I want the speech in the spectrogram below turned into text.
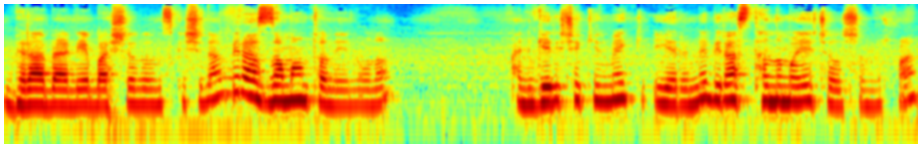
beraberliğe başladığınız kişiden biraz zaman tanıyın ona. Hani geri çekilmek yerine biraz tanımaya çalışın lütfen.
